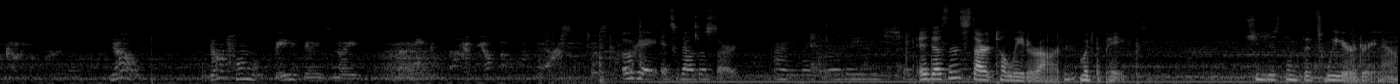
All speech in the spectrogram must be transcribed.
I'm cutting over. No. Not home babysitting tonight. Look, get me off the hook with Morris. Okay, it's about to start. I'm like really shaking. It doesn't start till later on with the pigs. She just thinks it's weird right now.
